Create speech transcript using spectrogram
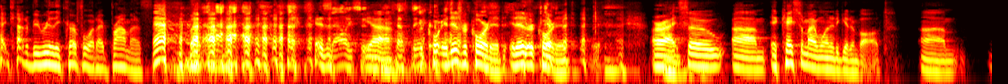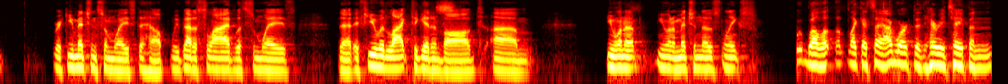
I got to be really careful what I promise. Is it- Sally's sitting yeah, right out there. It is recorded. It is recorded. All right. So, um, in case somebody wanted to get involved, um, Rick, you mentioned some ways to help. We've got a slide with some ways that if you would like to get involved, um, you want to you want to mention those links. Well, like I say, I worked at Harry Chapin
